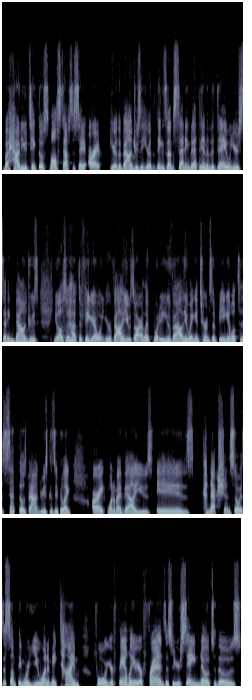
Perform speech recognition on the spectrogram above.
but how do you take those small steps to say all right here are the boundaries here are the things that i'm setting but at the end of the day when you're setting boundaries you also have to figure out what your values are. Like what are you valuing in terms of being able to set those boundaries? Because if you're like all right one of my values is connection. So is it something where you want to make time for your family or your friends? And so you're saying no to those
